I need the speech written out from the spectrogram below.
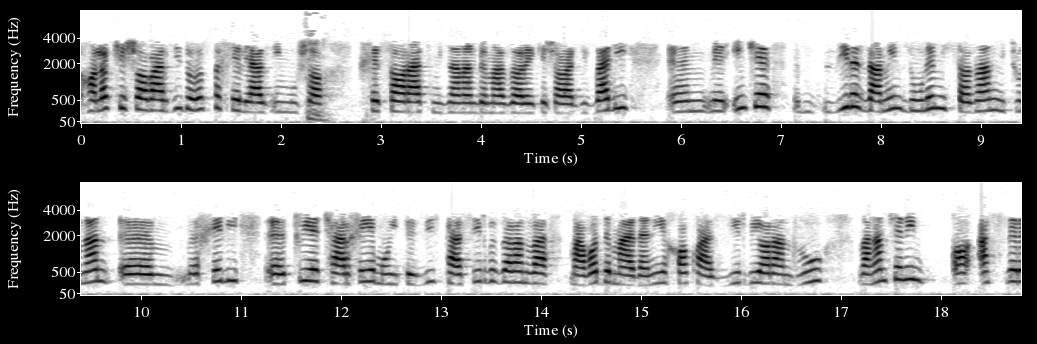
حالا کشاورزی درست خیلی از این موشا خسارت می‌زنن به مزارع کشاورزی. ولی اینکه زیر زمین لونه می‌سازن می‌تونن خیلی توی چرخه محیط زیست تاثیر بذارن و مواد معدنی خاک رو از زیر بیارن رو. و همچنین اصل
